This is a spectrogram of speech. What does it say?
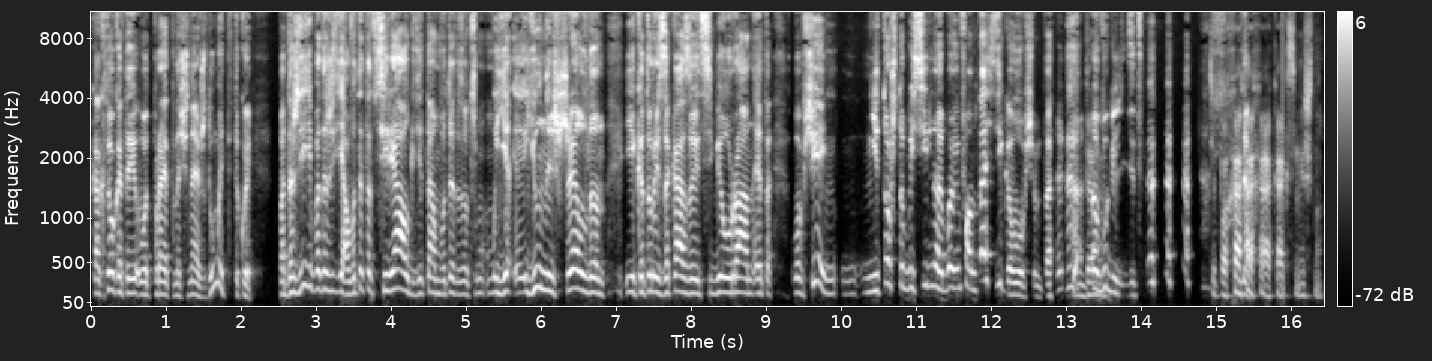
Как только ты вот про это начинаешь думать, ты такой, Подождите, подождите, а вот этот сериал, где там вот этот вот юный Шелдон, и который заказывает себе уран, это вообще не то чтобы сильно фантастика, в общем-то, да. выглядит. Типа ха-ха-ха, как смешно.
